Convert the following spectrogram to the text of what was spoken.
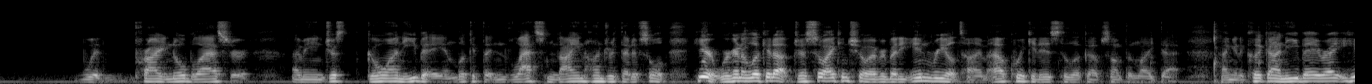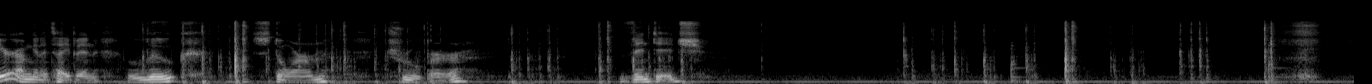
with probably no blaster, I mean, just go on eBay and look at the last 900 that have sold. Here, we're going to look it up just so I can show everybody in real time how quick it is to look up something like that. I'm going to click on eBay right here. I'm going to type in Luke Storm Trooper Vintage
